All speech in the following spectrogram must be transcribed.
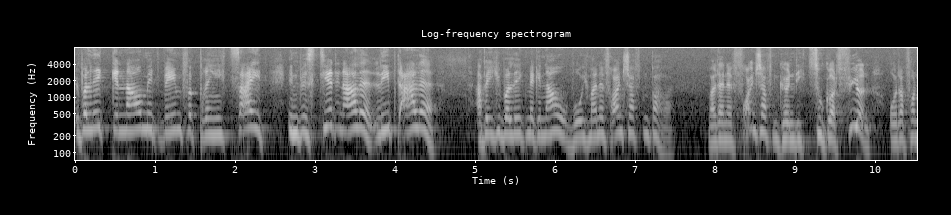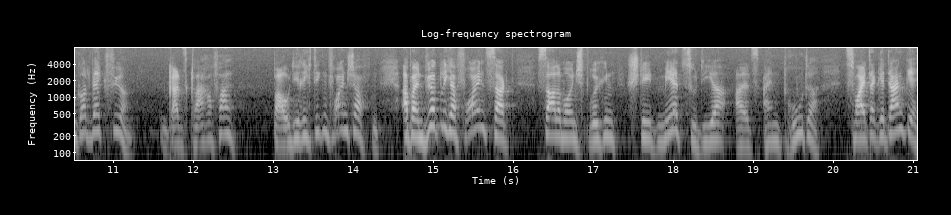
Überleg genau, mit wem verbringe ich Zeit. Investiert in alle, liebt alle. Aber ich überlege mir genau, wo ich meine Freundschaften baue. Weil deine Freundschaften können dich zu Gott führen oder von Gott wegführen. Ein ganz klarer Fall. Bau die richtigen Freundschaften. Aber ein wirklicher Freund, sagt Salomo in Sprüchen, steht mehr zu dir als ein Bruder. Zweiter Gedanke,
